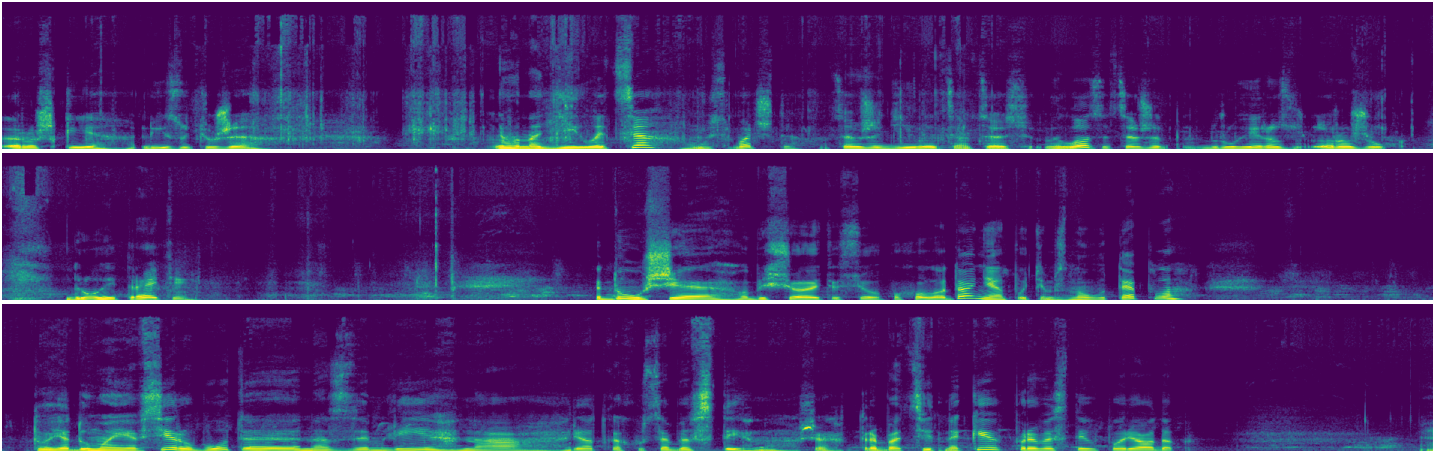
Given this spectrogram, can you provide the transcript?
рожки лізуть уже. Вона ділиться. Ось, бачите, це вже ділиться. Це ось вилозить, це вже другий рожок. Другий, третій. Ну, ще обіцяють ось похолодання, а потім знову тепло. То я думаю, я всі роботи на землі, на грядках у себе встигну. Ще треба цвітники привести в порядок. Е,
